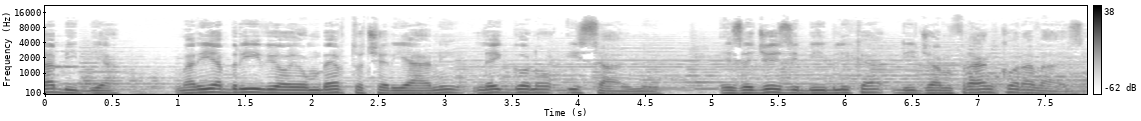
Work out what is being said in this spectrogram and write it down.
La Bibbia. Maria Brivio e Umberto Ceriani leggono i Salmi. Esegesi biblica di Gianfranco Ravasi.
